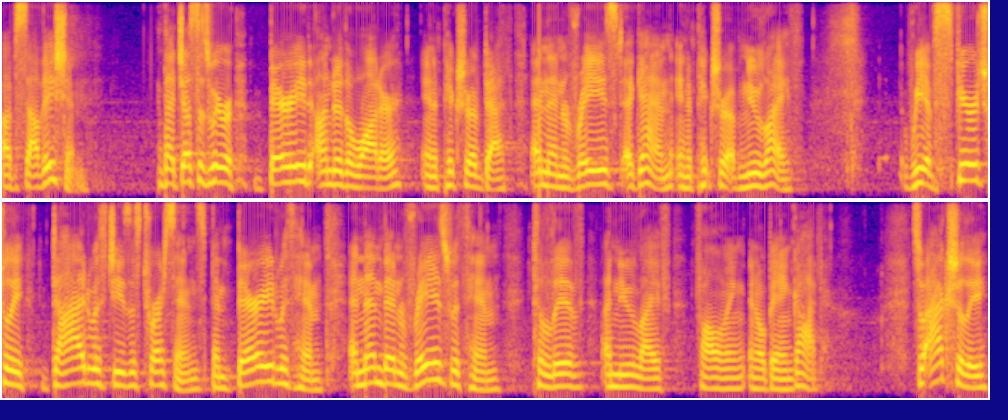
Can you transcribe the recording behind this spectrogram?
of salvation that just as we were buried under the water in a picture of death and then raised again in a picture of new life, we have spiritually died with Jesus to our sins, been buried with him, and then been raised with him to live a new life following and obeying God. So actually,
